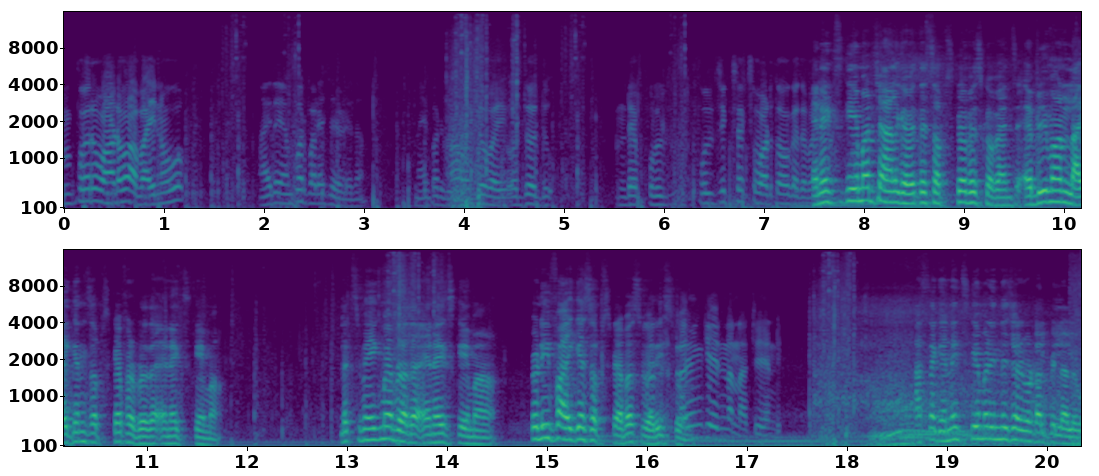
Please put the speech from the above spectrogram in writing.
ఎంపర్ వాడవా బాయ్ నువ్వు అయితే ఎంపర్ పడేసాడు ఏదో నైపర్ వద్దు బాయ్ వద్దు వద్దు అంటే ఫుల్ ఫుల్ 6x వాడతావు కదా ఎన్ఎక్స్ గేమర్ ఛానల్ కి అయితే సబ్స్క్రైబ్ చేసుకో friends everyone like and subscribe for brother NX gamer let's make my brother NX five 25k subscribers very soon like చేయండి అన్న చేయండి అసలు ఎన్ఎక్స్ గేమర్ ఇందే చెడగొట్టాలి పిల్లలు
